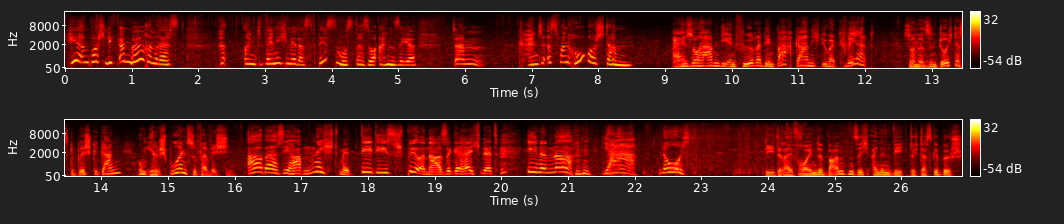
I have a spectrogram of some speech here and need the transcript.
Hier im Busch liegt ein Möhrenrest. Und wenn ich mir das Bissmuster so ansehe, dann könnte es von Hugo stammen. Also haben die Entführer den Bach gar nicht überquert, sondern sind durch das Gebüsch gegangen, um ihre Spuren zu verwischen. Aber sie haben nicht mit Didis Spürnase gerechnet. Ihnen nach. Ja, los! Die drei Freunde bahnten sich einen Weg durch das Gebüsch.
